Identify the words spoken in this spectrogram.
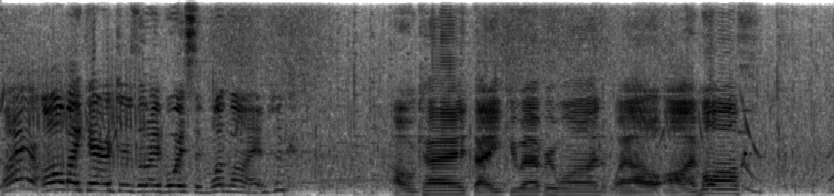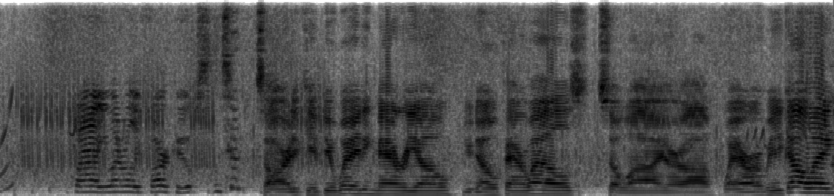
Why are all my characters that I voice in one line? Okay, thank you, everyone. Well, I'm off. Wow, you went really far, Koops. Sorry to keep you waiting, Mario. You know farewells. So, why uh, uh, where are we going?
